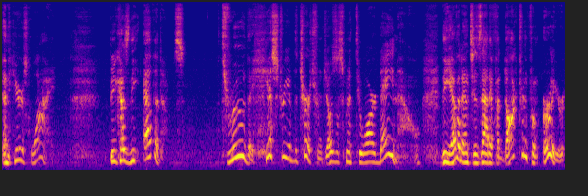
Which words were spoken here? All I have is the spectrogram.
And here's why. Because the evidence through the history of the church from Joseph Smith to our day now, the evidence is that if a doctrine from earlier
